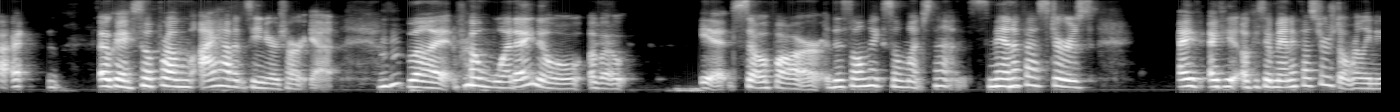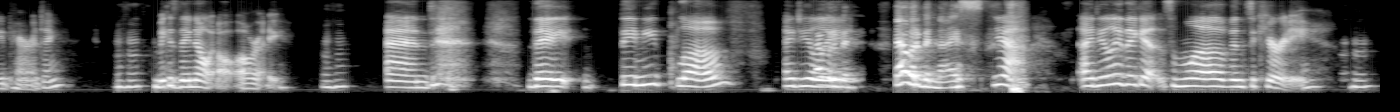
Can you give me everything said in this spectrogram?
I, okay, so from I haven't seen your chart yet, Mhm. but from what I know about it so far, this all makes so much sense. Manifestors, I I feel okay. So manifestors don't really need parenting Mhm. because they know it all already, Mhm. and they they need love. That would Ideally, have been that would have been nice. yeah. Ideally, they get some love and security. Mhm.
